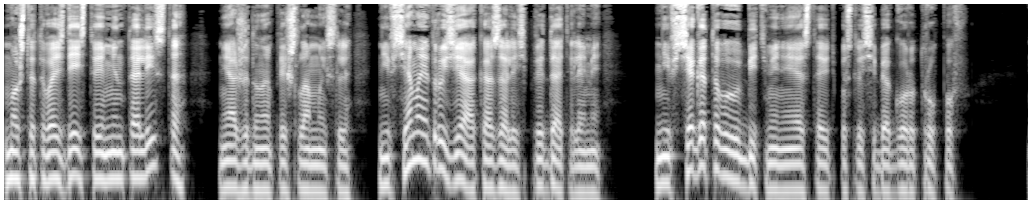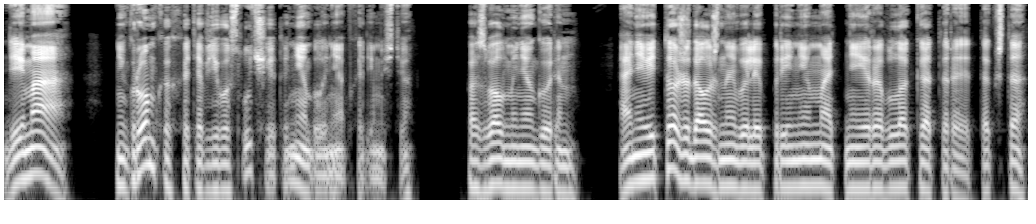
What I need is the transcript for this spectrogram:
«Может, это воздействие менталиста?» — неожиданно пришла мысль. «Не все мои друзья оказались предателями. Не все готовы убить меня и оставить после себя гору трупов». «Дима!» Негромко, хотя в его случае это не было необходимостью. Позвал меня Горин. «Они ведь тоже должны были принимать нейроблокаторы, так что...»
